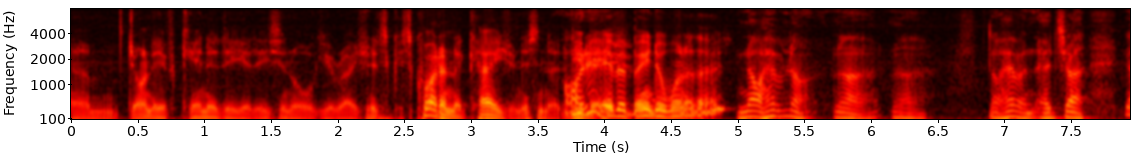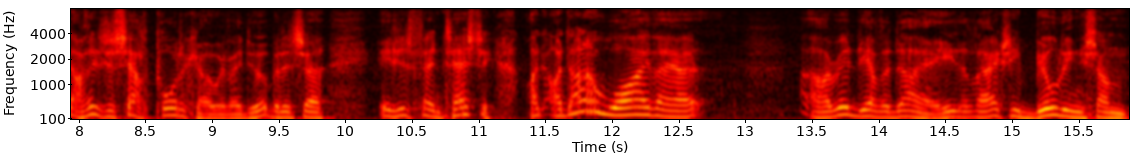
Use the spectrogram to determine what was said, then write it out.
um, John F. Kennedy at his inauguration. It's, it's quite an occasion, isn't it? Oh, have you ever been to one of those? No, I have not. No, no. No, I haven't. It's uh, I think it's a South Portico where they do it, but it's uh, it is fantastic. I, I don't know why they are. I read the other day that they're actually building some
